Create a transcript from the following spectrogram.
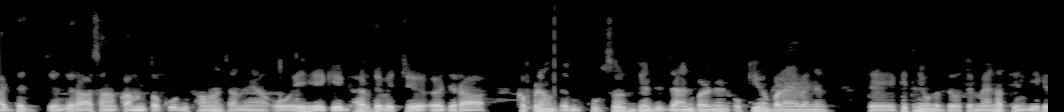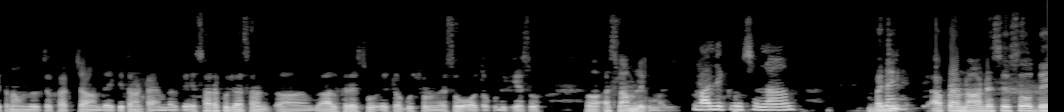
اج دا جڑا اساں کم تو کو دکھاونا چاہنے ہیں او اے ہے کہ گھر دے وچ جڑا کپڑے ہوندے خوبصورت جے ڈیزائن بننے او کیویں بنائے ہوئے نے تے کتنی ان دے اوتے محنت تھیندی ہے، کتنا ان دے خرچہ آندا ہے، کتنا ٹائم لگدا ہے سارا کچھ اساں گال کرے سو، اے تو کچھ سننے سو، او تو کو لکھے سو۔ السلام علیکم وعلیکم السلام۔ بجی اپنا نام دسے سو دے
